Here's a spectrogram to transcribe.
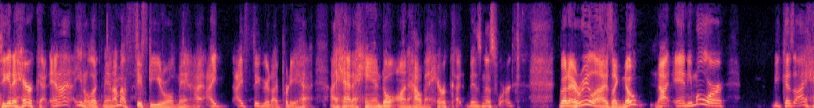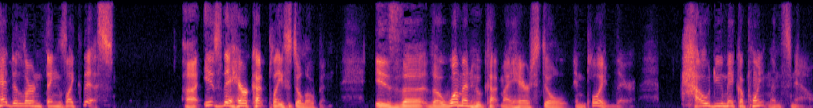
to get a haircut. And I, you know, look, man, I'm a 50 year old man. I, I, I figured I pretty, ha- I had a handle on how the haircut business worked, but I realized like, nope, not anymore because I had to learn things like this. Uh, is the haircut place still open? Is the, the woman who cut my hair still employed there? How do you make appointments now?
